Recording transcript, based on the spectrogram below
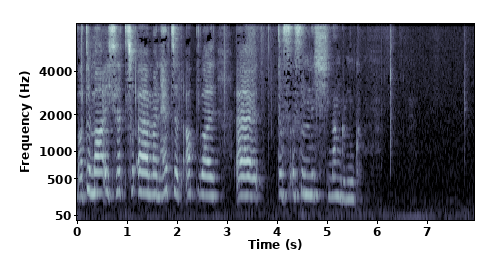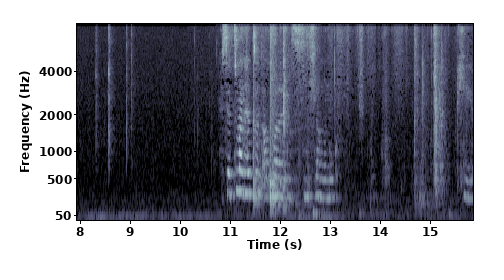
Warte mal, ich setze äh, mein Headset ab, weil äh, das ist nicht lang genug. Ich setze mein Headset ab, weil das ist nicht lang genug. Okay.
